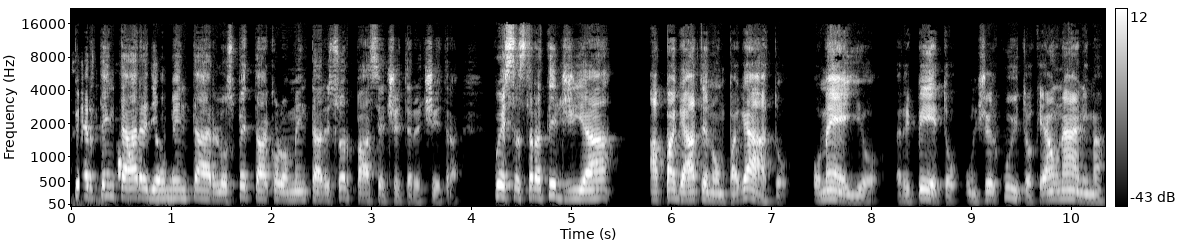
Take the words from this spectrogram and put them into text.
per tentare di aumentare lo spettacolo, aumentare i sorpassi, eccetera, eccetera. Questa strategia ha pagato e non pagato, o meglio, ripeto, un circuito che ha un'anima,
